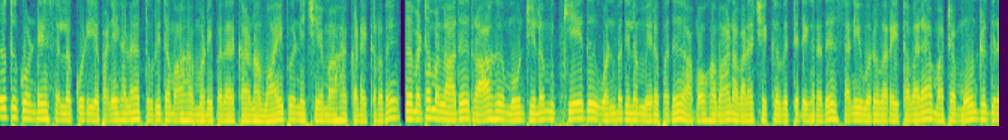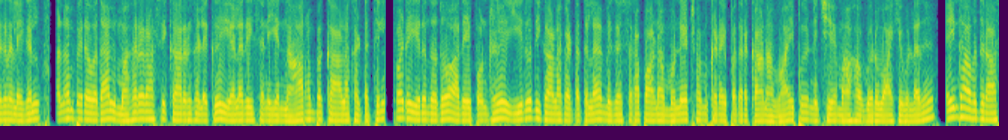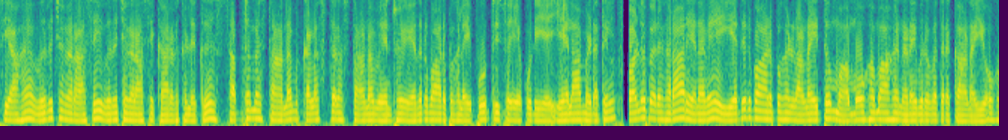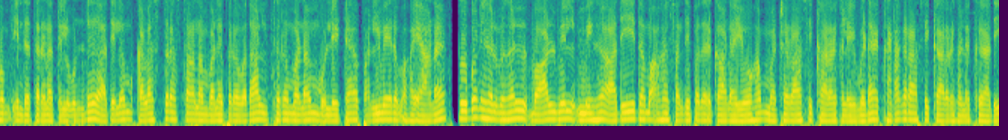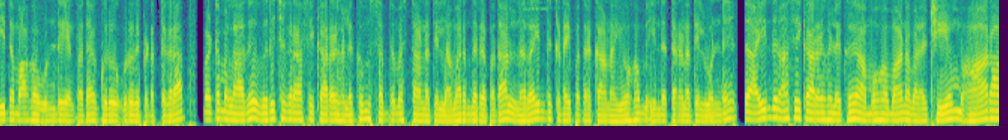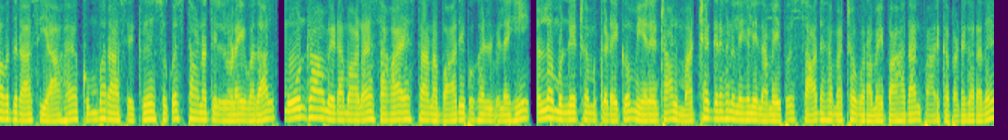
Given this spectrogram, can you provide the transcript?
இழுத்து கொண்டே செல்லக்கூடிய பணிகளை துரிதமாக முடிப்பதற்கான வாய்ப்பு நிச்சயமாக கிடைக்கிறது. இது மட்டுமல்லாது ராகு மூன்றிலும் கேது ஒன்பதிலும் இருப்பது அமோகமான வளர்ச்சிக்கு வித்திடுகிறது. சனி ஒருவரை தவிர மற்ற மூன்று கிரகநிலைகள் பலம் பெறுவதால் மகர ராசிக்காரர்களுக்கு ஏழரை சனியின் ஆரம்ப காலகட்டத்தில் எப்படி இருந்ததோ அதே போன்று இறுதி காலகட்டத்தில் மிக சிறப்பான முன்னேற்றம் கிடைப்பதற்கான வாய்ப்பு நிச்சயமாக உருவாகியுள்ளது. ஐந்தாவது ராசியாக விருச்சக ராசி விருச்சக ராசிக்காரர்களுக்கு சப்தமஸ்தானம் கலஸ்தரஸ்தானம் என்று எதிர்பார்ப்புகளை பூர்த்தி செய்யக்கூடிய ஏழாம் இடத்தில் வலுப்பெறுகிறார் எனவே எதிர்பார்ப்புகள் அனைத்தும் அமோகமாக நடைபெறுவதற்கான யோகம் இந்த தருணத்தில் உண்டு. அதிலும் கலஸ்திரஸ்தானம் வலுப்பெறுவதால் திருமணம் உள்ளிட்ட பல்வேறு வகையான சுப நிகழ்வுகள் வாழ்வில் மிக அதீதமாக சந்திப்பதற்கான யோகம் மற்ற ராசிக்காரர்களை விட கடகராசிக்காரர்களுக்கு அதீதமாக உண்டு என்பதை குரு உறுதிப்படுத்துகிறார். மட்டுமல்லாது விருச்சக ராசிக்காரர்களுக்கும் சப்தமஸ்தானத்தில் அமர்ந்திருப்பதால் நிறைந்து கிடைப்பதற்கான யோகம் இந்த தருணத்தில் உண்டு. ஐந்து ராசிக்காரர்களுக்கு அமோகமான வளர்ச்சியும் ஆறாவது ராசியாக கும்ப ராசிக்கு சுகஸ்தானத்தில் நுழைவதால் மூன்றாம் இடமான சகாயஸ்தான பாதிப்புகள் விலகி நல்ல முன்னேற்றம் கிடைக்கும். ஏனென்றால் மற்ற கிரக நிலைகளின் அமைப்பு சாதகமற்ற ஒரு அமைப்பாக தான் பார்க்கப்படுகிறது.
